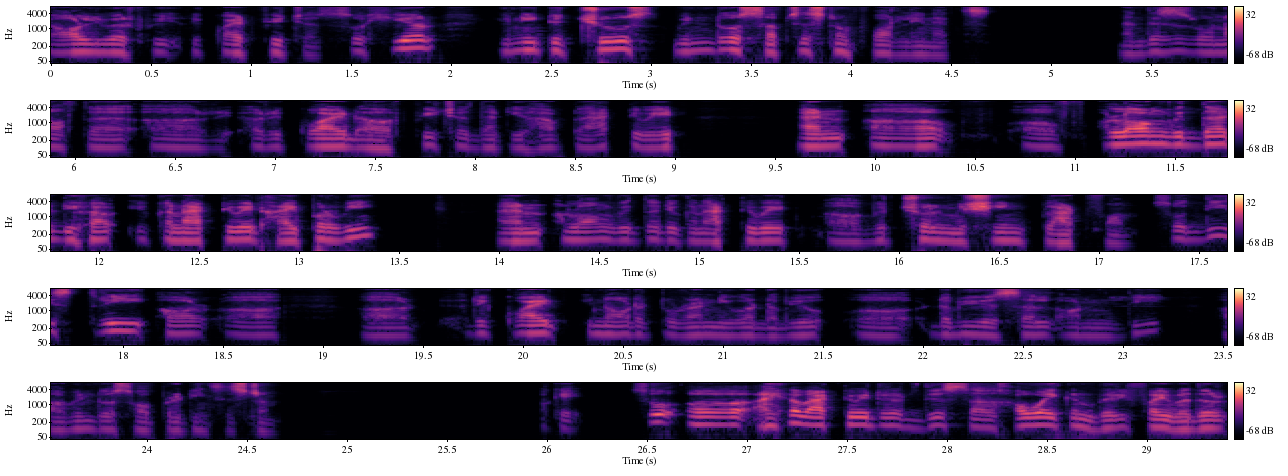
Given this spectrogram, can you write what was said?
all your required features so here you need to choose windows subsystem for linux and this is one of the re- required feature that you have to activate and uh, of, along with that you have you can activate hyper-v and along with that you can activate uh, virtual machine platform. So these three are uh, uh, required in order to run your w uh, wsl on the windows operating system. Okay so i have activated this how i can verify whether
